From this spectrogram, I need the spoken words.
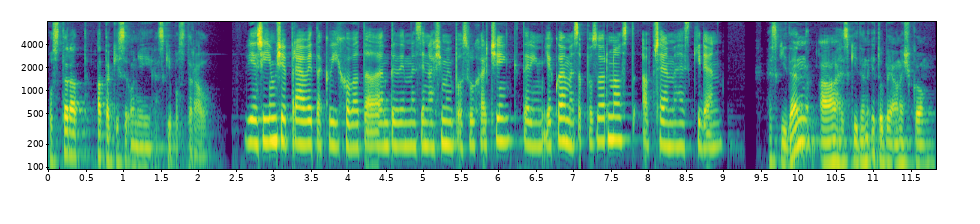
postarat a taky se o něj hezky postaral. Věřím, že právě takový chovatelé byli mezi našimi posluchači, kterým děkujeme za pozornost a přejeme hezký den. Hezký den a hezký den i tobě, Aneško.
